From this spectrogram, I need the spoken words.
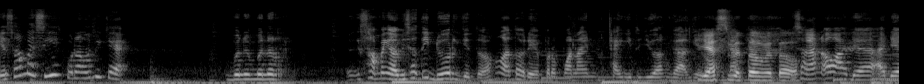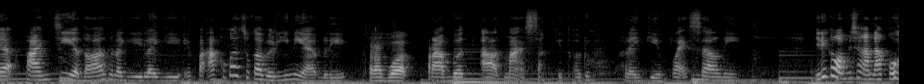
ya sama sih kurang lebih kayak bener-bener sampai nggak bisa tidur gitu. Aku nggak tahu deh perempuan lain kayak gitu juga nggak gitu. Yes Misalkan- betul betul. misalkan oh ada ada panci atau apa lagi lagi eh, Pak, aku kan suka beli ini ya beli perabot. perabot alat masak gitu. Aduh lagi flash sale nih. Jadi kalau misalkan aku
